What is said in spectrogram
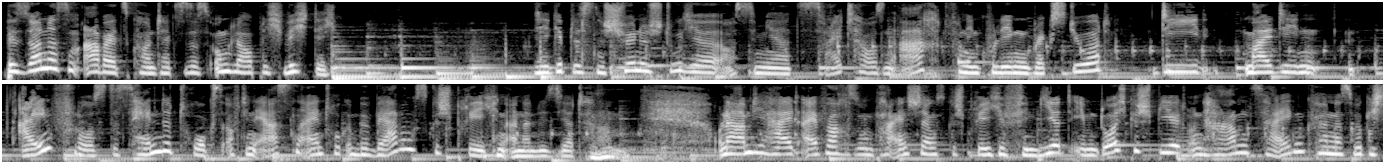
Besonders im Arbeitskontext ist es unglaublich wichtig. Hier gibt es eine schöne Studie aus dem Jahr 2008 von den Kollegen Greg Stewart, die mal den Einfluss des Händedrucks auf den ersten Eindruck in Bewerbungsgesprächen analysiert haben. Mhm. Und da haben die halt einfach so ein paar Einstellungsgespräche fingiert eben durchgespielt und haben zeigen können, dass wirklich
